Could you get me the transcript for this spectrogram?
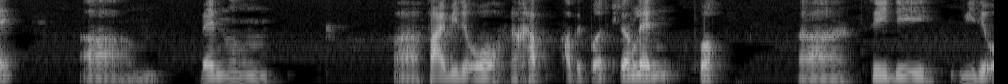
ฟ์เป็นไฟล์วิดีโอนะครับ เอาไปเปิดเครื่องเล่นพวกซีดีวิดีโอ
